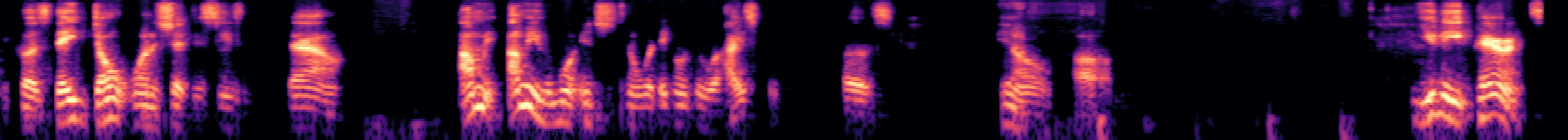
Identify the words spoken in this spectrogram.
because they don't want to shut this season down. I'm I'm even more interested in what they're gonna do with high school because you know um, you need parents.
